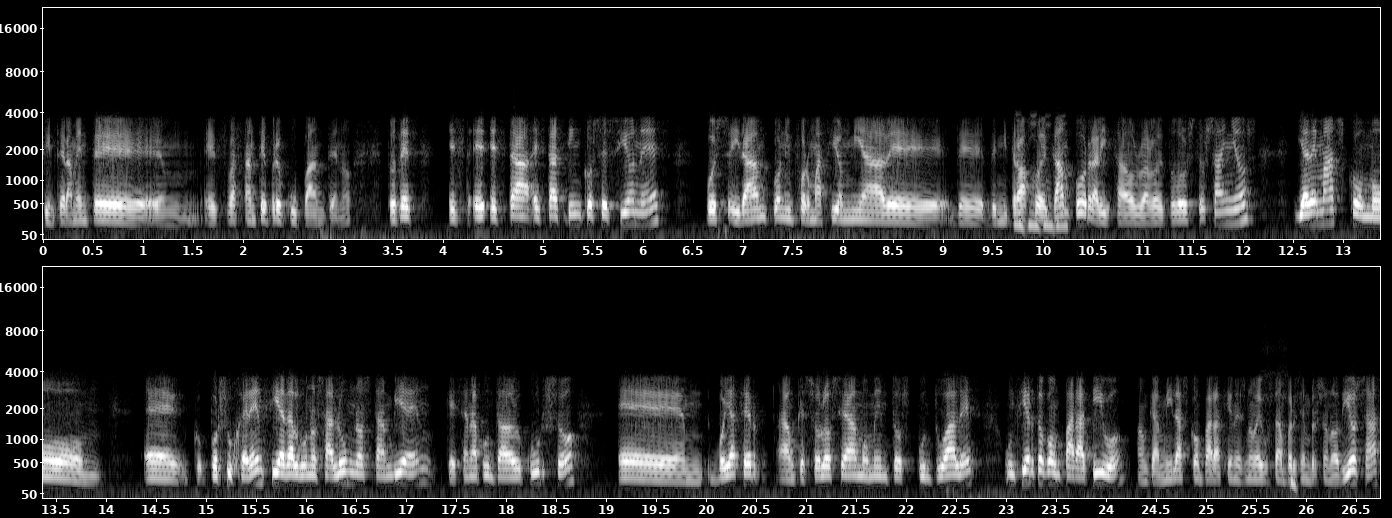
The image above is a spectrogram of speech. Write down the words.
sinceramente es bastante preocupante, ¿no? Entonces, e, estas cinco sesiones pues se irán con información mía de, mi trabajo de campo realizado a lo largo de todos estos años y además como eh, por sugerencia de algunos alumnos también que se han apuntado al curso eh, voy a hacer, aunque solo sea momentos puntuales, un cierto comparativo, aunque a mí las comparaciones no me gustan porque siempre son odiosas,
